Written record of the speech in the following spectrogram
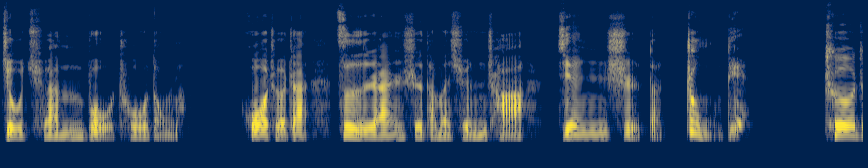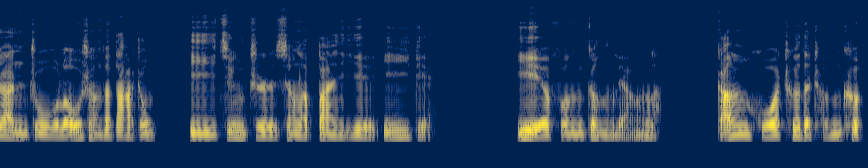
就全部出动了。火车站自然是他们巡查监视的重点，车站主楼上的大钟。已经指向了半夜一点，夜风更凉了。赶火车的乘客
